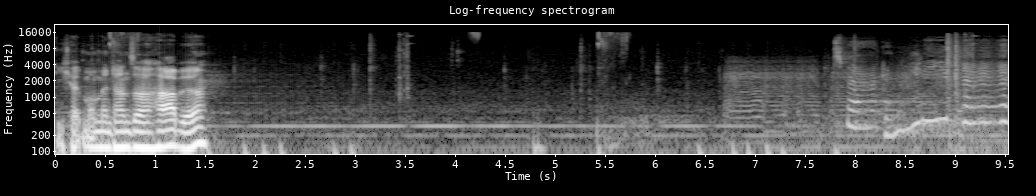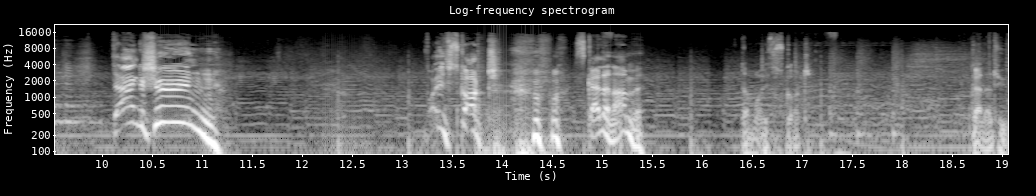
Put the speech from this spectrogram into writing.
Die ich halt momentan so habe. Dankeschön! Wolfsgott! ist geiler Name. Der Wolfsgott. Geiler Typ.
